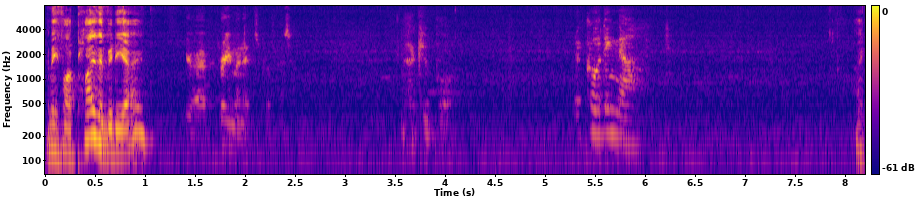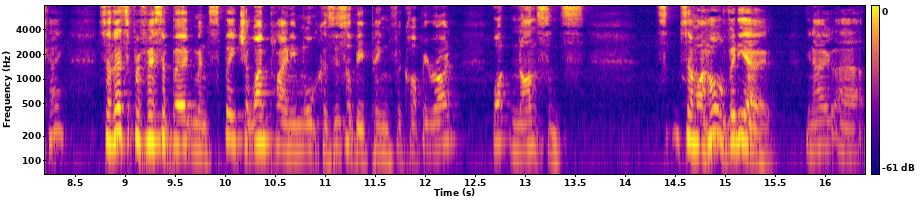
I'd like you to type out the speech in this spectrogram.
And if I play the video... You have three minutes, Professor. Thank you, Paul. Recording now. Okay? So that's Professor Bergman's speech. I won't play anymore because this will be pinged for copyright. What nonsense. So my whole video, you know, uh,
